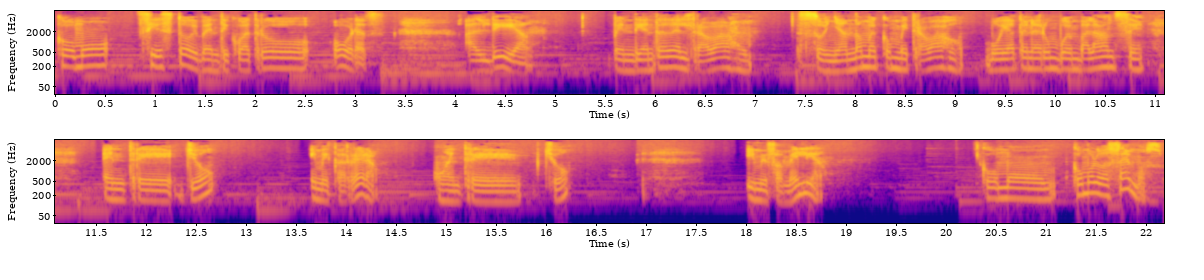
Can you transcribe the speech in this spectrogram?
como si estoy 24 horas al día pendiente del trabajo, soñándome con mi trabajo, voy a tener un buen balance entre yo y mi carrera, o entre yo y mi familia. ¿Cómo, cómo lo hacemos?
